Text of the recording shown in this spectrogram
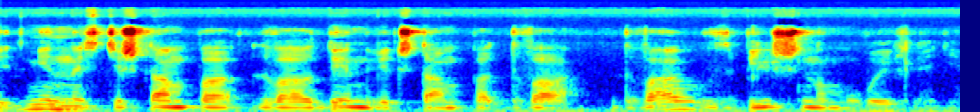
Відмінності штампа 2.1 від штампа 2.2 в збільшеному вигляді.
